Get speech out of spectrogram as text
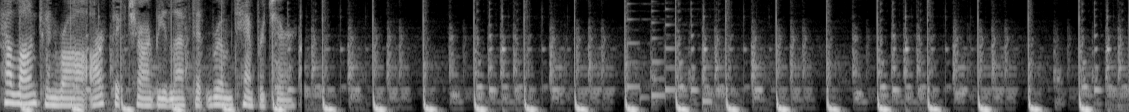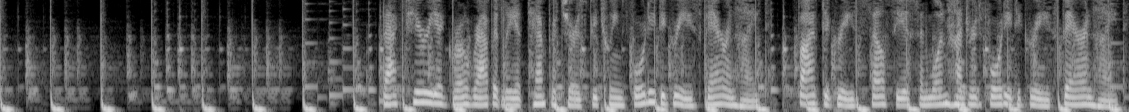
How long can raw Arctic char be left at room temperature? Bacteria grow rapidly at temperatures between 40 degrees Fahrenheit, 5 degrees Celsius and 140 degrees Fahrenheit,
